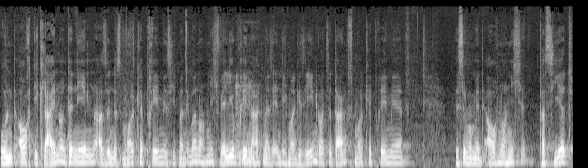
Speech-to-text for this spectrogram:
Und auch die kleinen Unternehmen, also in der Small Cap Prämie sieht man immer noch nicht. Value Prämie mhm. hat man jetzt endlich mal gesehen, Gott sei Dank. Small Cap Prämie ist im Moment auch noch nicht passiert.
